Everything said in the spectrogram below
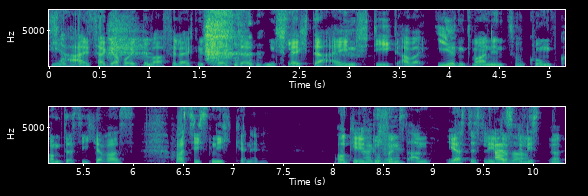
Ja, ich sage ja, heute war vielleicht ein schlechter, ein schlechter Einstieg, aber irgendwann in Zukunft kommt da sicher was, was ich nicht kenne. Okay, okay, du fängst an. Erstes Lied also, auf die Liste.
